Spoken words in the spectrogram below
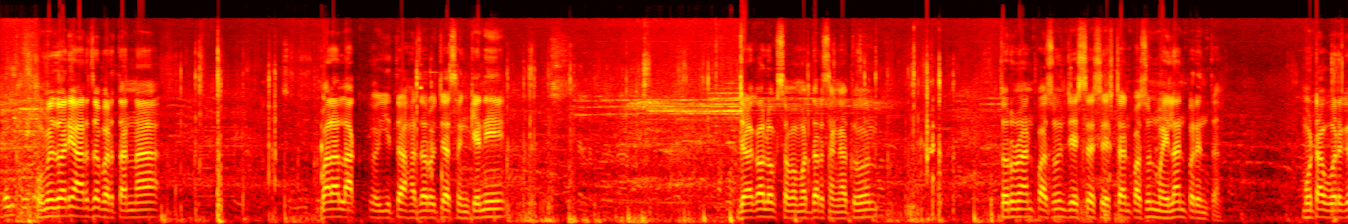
उमेदवारी अर्ज भरताना मला लाख इथं हजारोच्या संख्येने जळगाव लोकसभा मतदारसंघातून तरुणांपासून ज्येष्ठ श्रेष्ठांपासून महिलांपर्यंत मोठा वर्ग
